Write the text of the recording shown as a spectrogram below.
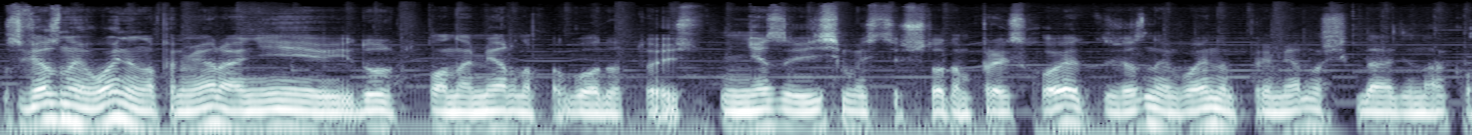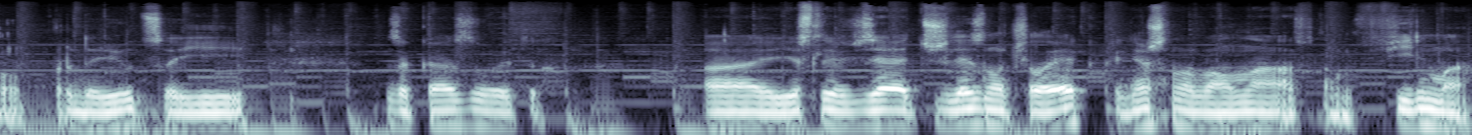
Звездные войны, например, они идут планомерно по году. То есть вне зависимости, что там происходит, Звездные войны примерно всегда одинаково продаются и заказывают их. А если взять Железного человека, конечно, волна там, фильма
